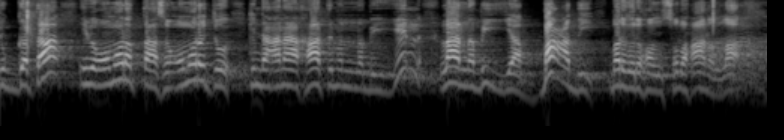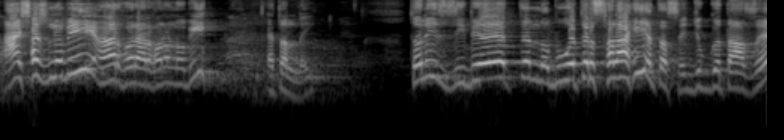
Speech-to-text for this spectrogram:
যোগ্যতা ইবে ওমরত আছে ওমর তো কিন্তু আনা খাতিমুন নবীন লা নবিয়্যা বাদি। বরগরে হন, সুবহানাল্লাহ। আশাস নবী, আর পরে আর হন নবী এতাল্লাই তাহলে জীবের নবুয়তের সালাহিয়ত আছে যোগ্যতা আছে,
